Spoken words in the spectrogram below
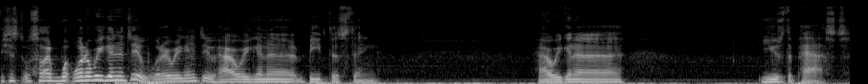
it's just so what, what are we going to do? What are we going to do? How are we going to beat this thing? How are we going to use the past?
